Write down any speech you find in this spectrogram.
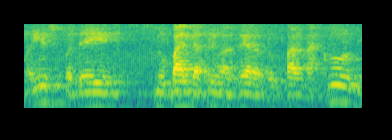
Não é isso? Poder ir no baile da primavera do Paraná Clube,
